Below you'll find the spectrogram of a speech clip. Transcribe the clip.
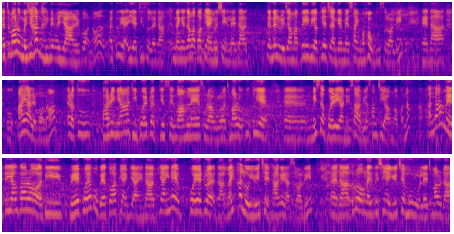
အဲကျမတို့မရနိုင်တဲ့အရာတွေပေါ့နော်အဲသူ့ရဲ့အရာကြီးဆိုလဲဒါနိုင်ငံခြားမှာသွားပြိုင်လို့ရှိရင်လဲဒါ တန်တဲ့လူတွေကြားမှာသေးပြီးတော့ပြက်ကြံခဲ့မယ်ဆိုင်မဟုတ်ဘူးဆိုတော့လေအဲဒါဟိုအားရတယ်ပေါ့နော်အဲ့တော့ तू ဘာတွေများဒီပွဲအတွက်ပြင်ဆင်သွားမလဲဆိုတာကိုတော့ကျမတို့အခုသူ့ရဲ့အဲမိတ်ဆက်ပွဲတွေကနေစပြီးတော့စောင့်ကြည့်အောင်ပါပေါ့နော်အလှမယ်တယောက်ကတော့ဒီဘယ်ပွဲကိုပဲသွားပြိုင်ပြိုင်ဒါပြိုင်တဲ့ပွဲအတွက်ဒါ live ဖတ်လို့ရွေးချယ်ထားခဲ့တာဆိုတော့လေအဲဒါသူတို့ organization ရဲ့ရွေးချယ်မှုကိုလည်းကျမတို့ဒါ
